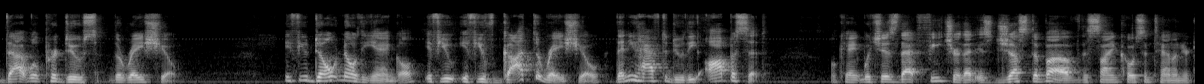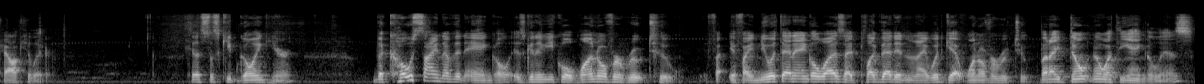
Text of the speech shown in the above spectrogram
That will produce the ratio. If you don't know the angle, if you if you've got the ratio, then you have to do the opposite. Okay, which is that feature that is just above the sine, cosine tan on your calculator. Okay, let's just keep going here. The cosine of an angle is going to equal 1 over root 2. If I, if I knew what that angle was, I'd plug that in and I would get 1 over root 2. But I don't know what the angle is.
